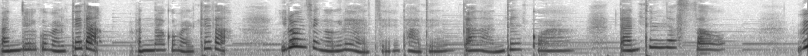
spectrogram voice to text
만들고 말 테다! 만나고 말 테다! 이런 생각을 해야지, 다들. 난 안 될 거야. 난 틀렸어. 왜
